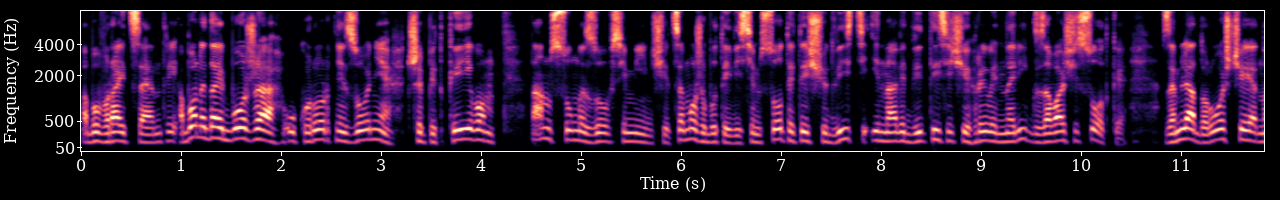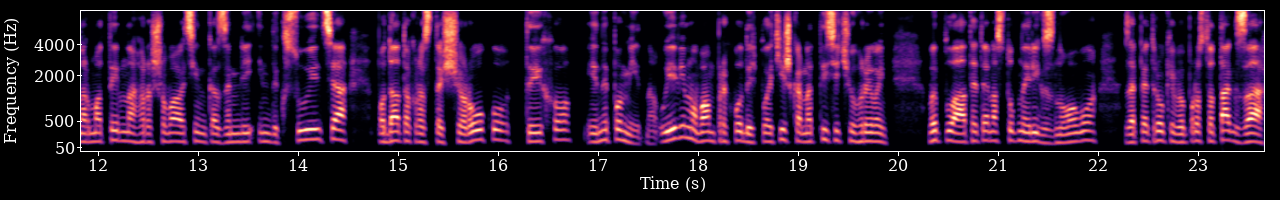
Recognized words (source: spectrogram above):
або в райцентрі, або, не дай Боже, у курортній зоні чи під Києвом, там суми зовсім інші. Це може бути і 800, і 1200, і навіть 2000 гривень на рік за ваші сотки. Земля дорожчає, нормативна грошова оцінка землі індексується, податок росте щороку, тихо і непомітно. Уявімо, вам приходить платіжка на тисячу гривень. Ви платите наступний рік знову. За 5 років ви просто так за.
